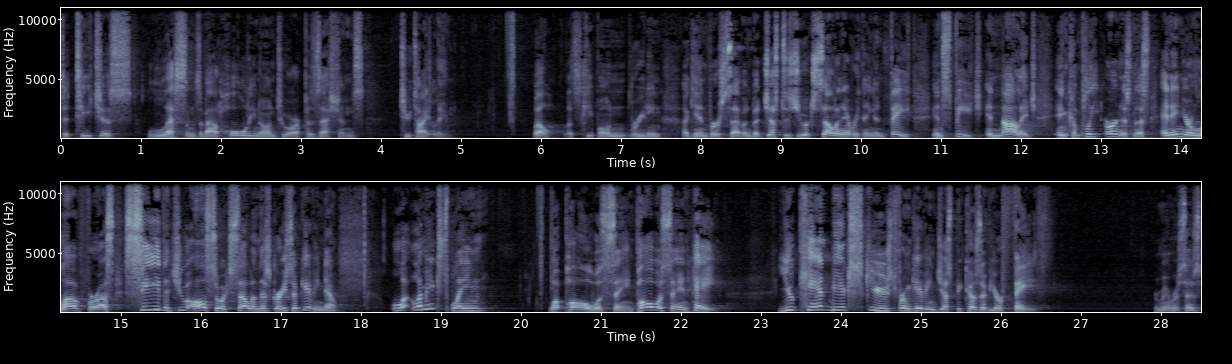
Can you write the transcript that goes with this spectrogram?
to teach us lessons about holding on to our possessions too tightly. Well, let's keep on reading again, verse 7. But just as you excel in everything, in faith, in speech, in knowledge, in complete earnestness, and in your love for us, see that you also excel in this grace of giving. Now, l- let me explain what Paul was saying. Paul was saying, hey, you can't be excused from giving just because of your faith. Remember, it says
